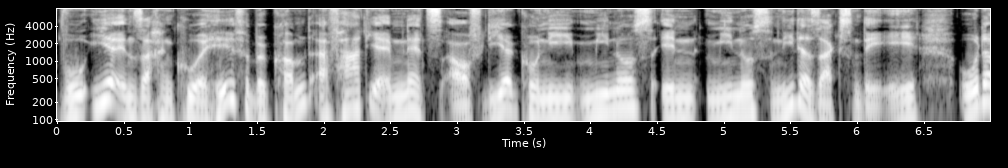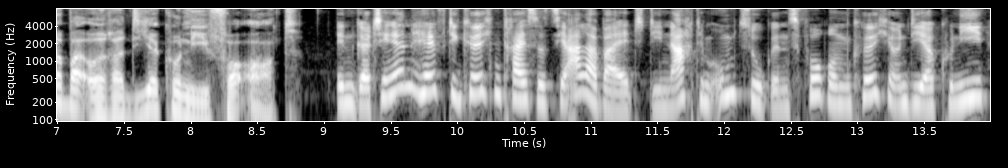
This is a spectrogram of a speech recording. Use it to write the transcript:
Wo ihr in Sachen Kur Hilfe bekommt, erfahrt ihr im Netz auf diakonie-in-niedersachsen.de oder bei eurer Diakonie vor Ort. In Göttingen hilft die Kirchenkreis Sozialarbeit, die nach dem Umzug ins Forum Kirche und Diakonie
